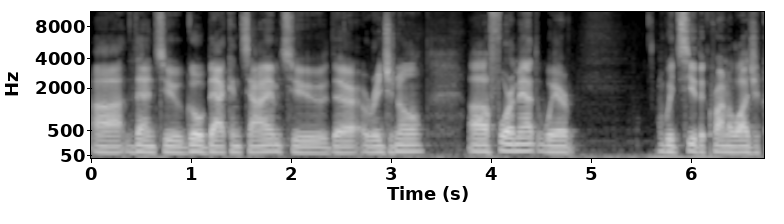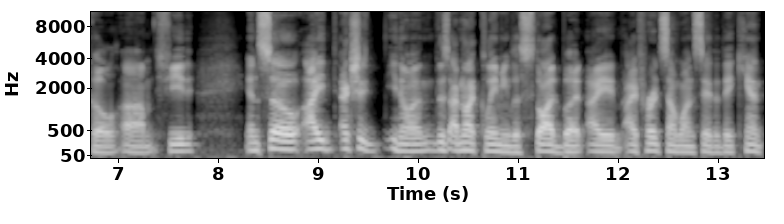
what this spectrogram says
uh, than to go back in time to the original uh, format where we'd see the chronological um, feed. And so I actually, you know, this I'm not claiming this thought, but I I've heard someone say that they can't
